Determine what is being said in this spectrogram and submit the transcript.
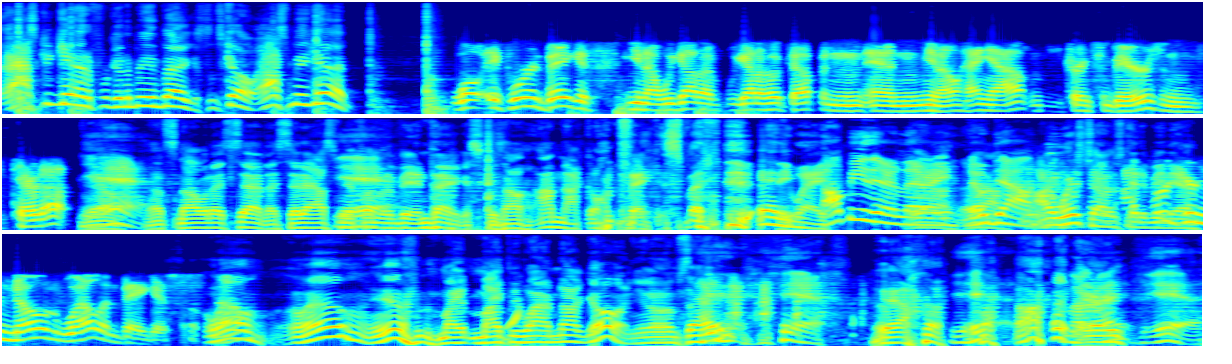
Ask again if we're going to be in Vegas. Let's go. Ask me again. Well, if we're in Vegas, you know we gotta we gotta hook up and and you know hang out and drink some beers and tear it up. Yeah. That's not what I said. I said ask me if I'm going to be in Vegas because I'm not going to Vegas. But anyway. I'll be there, Larry. Yeah, no yeah. doubt. I wish I was going I've to be heard there. you're known well in Vegas. Well, well, yeah, might might be why I'm not going. You know what I'm saying? yeah. yeah. Yeah. All right, Am I Larry. right? Yeah.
